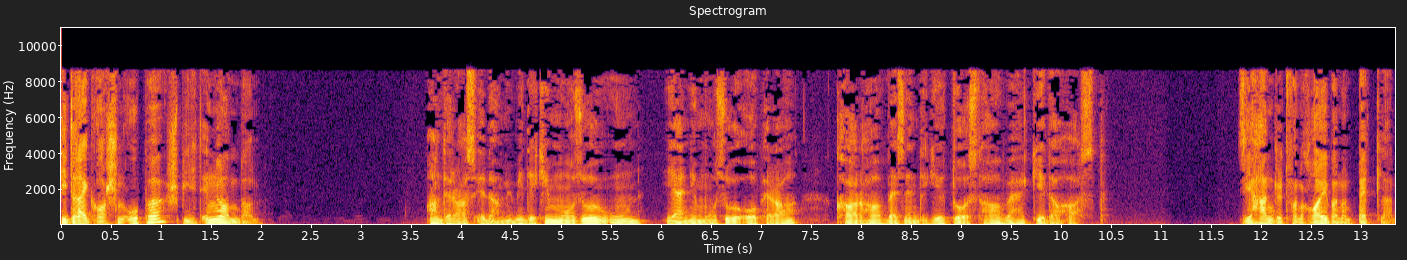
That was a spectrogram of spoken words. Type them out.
Die Drei-Groschen-Oper spielt in London. آندراس ادامه میده که موضوع اون یعنی موضوع اپرا کارها و زندگی دوستها و گداهاست. Sie handelt von Räubern und Bettlern.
